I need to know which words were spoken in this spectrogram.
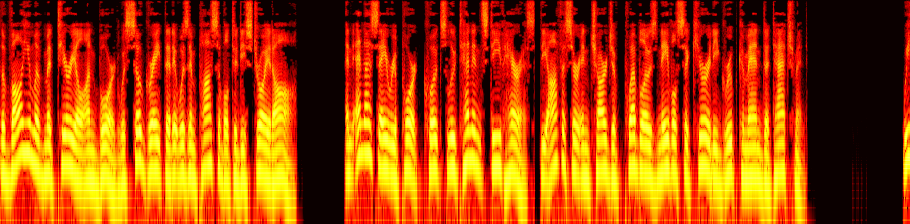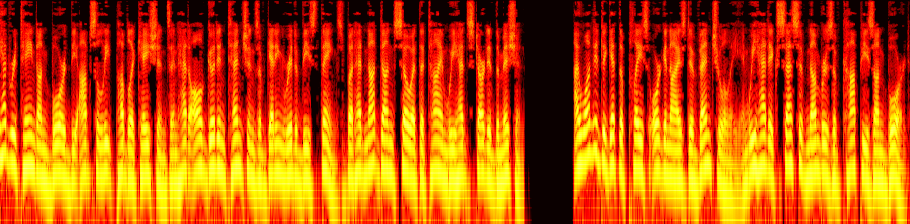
The volume of material on board was so great that it was impossible to destroy it all. An NSA report quotes Lieutenant Steve Harris, the officer in charge of Pueblo's Naval Security Group Command Detachment. We had retained on board the obsolete publications and had all good intentions of getting rid of these things but had not done so at the time we had started the mission. I wanted to get the place organized eventually and we had excessive numbers of copies on board.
